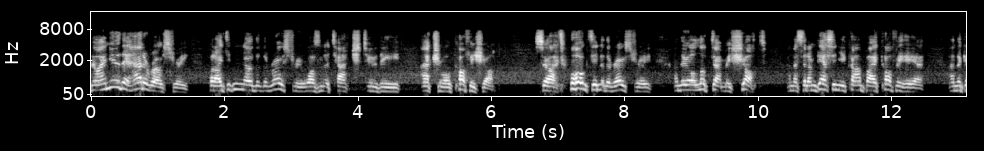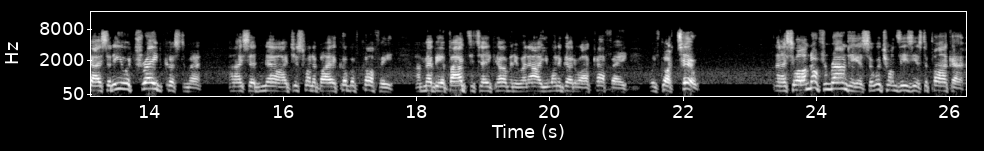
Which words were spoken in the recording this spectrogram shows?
Now, I knew they had a roastery, but I didn't know that the roastery wasn't attached to the actual coffee shop. So I walked into the roastery, and they all looked at me shocked. And I said, I'm guessing you can't buy coffee here. And the guy said, Are you a trade customer? And I said, No, I just want to buy a cup of coffee and maybe a bag to take home. And he went, Ah, oh, you want to go to our cafe? We've got two. And I said, Well, I'm not from round here, so which one's easiest to park at?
